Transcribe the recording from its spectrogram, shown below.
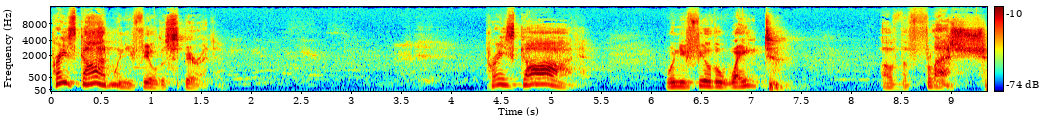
Praise God when you feel the Spirit. Praise God when you feel the weight of the flesh.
